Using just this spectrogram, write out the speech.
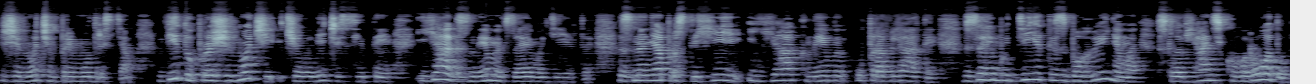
жіночим премудростям, віду про жіночі і чоловічі світи, як з ними взаємодіяти, знання про стихії і як ними управляти, взаємодіяти з богинями слов'янського роду,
